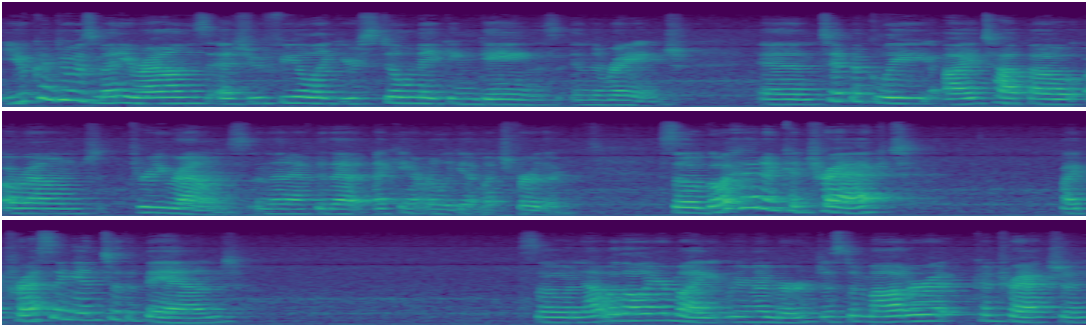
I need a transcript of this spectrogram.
you can do as many rounds as you feel like you're still making gains in the range. And typically I top out around three rounds and then after that I can't really get much further. So go ahead and contract by pressing into the band. So not with all your might, remember, just a moderate contraction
